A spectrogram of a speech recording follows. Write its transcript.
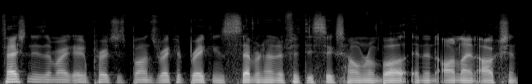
Fashion is America purchased Bonds record breaking 756 Home Run Ball in an online auction.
